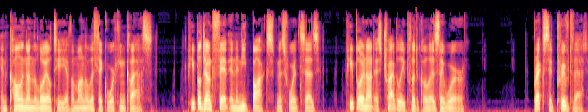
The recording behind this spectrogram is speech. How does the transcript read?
and calling on the loyalty of a monolithic working class. People don't fit in a neat box, Miss Ward says. People are not as tribally political as they were. Brexit proved that.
